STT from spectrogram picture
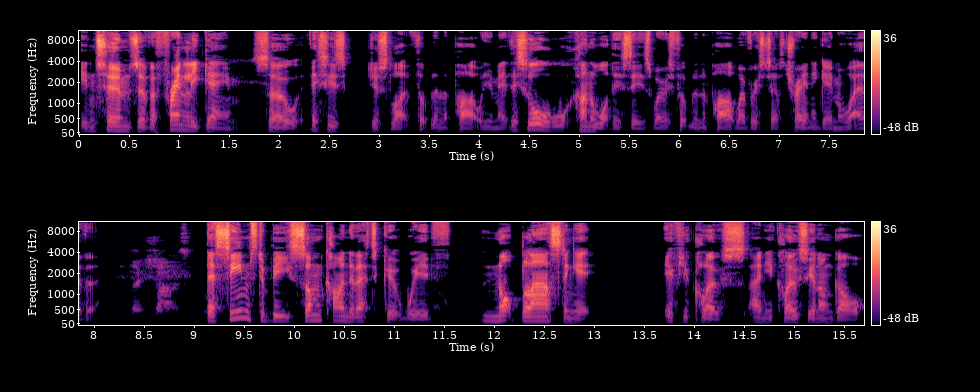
in terms of a friendly game? So this is just like football in the park with your mate. This is all kind of what this is, whether it's football in the park, whether it's just training game or whatever. There seems to be some kind of etiquette with not blasting it if you're close and you're close in on goal.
